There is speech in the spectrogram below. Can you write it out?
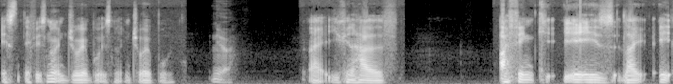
if it's not enjoyable, it's not enjoyable. Yeah. Right? You can have. I think it is like it.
